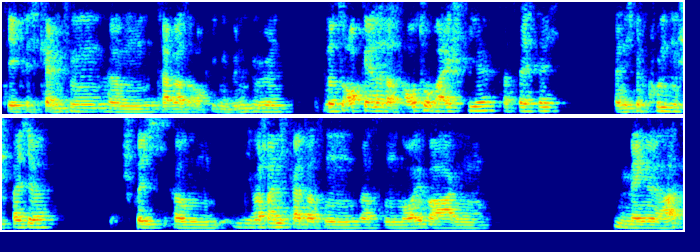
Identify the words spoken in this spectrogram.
täglich kämpfen, ähm, teilweise auch gegen Windmühlen. Ich benutze auch gerne das Autobeispiel tatsächlich, wenn ich mit Kunden spreche. Sprich, ähm, die Wahrscheinlichkeit, dass ein, dass ein Neuwagen Mängel hat,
